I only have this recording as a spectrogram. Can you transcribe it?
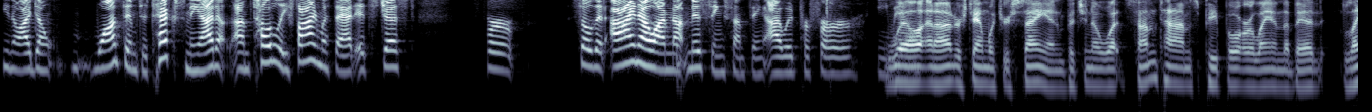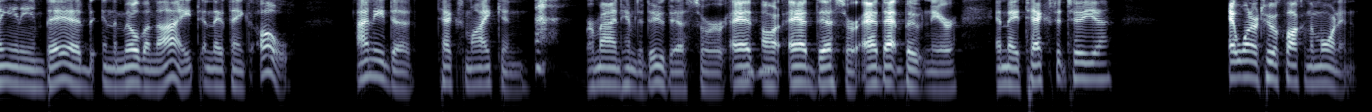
you know, I don't want them to text me. I don't I'm totally fine with that. It's just for so that I know I'm not missing something, I would prefer email. Well, and I understand what you're saying, but you know what? Sometimes people are laying in the bed, laying in bed in the middle of the night, and they think, "Oh, I need to text Mike and remind him to do this, or add, mm-hmm. or add this, or add that boutonniere," and they text it to you at one or two o'clock in the morning.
